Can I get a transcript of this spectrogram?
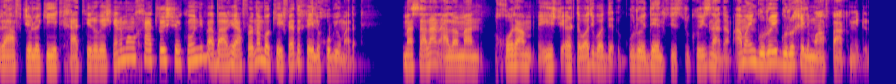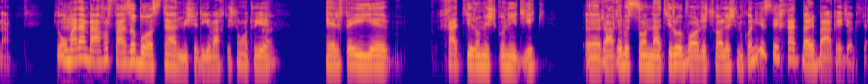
رفت جلو که یک خطی رو بشکنه ما اون خط رو شکوندیم و بقیه افرادم با کیفیت خیلی خوبی اومدن. مثلا الان من خودم هیچ ارتباطی با گروه دنتیست رو کویز ندم اما این گروه گروه خیلی موفق می‌دونم که اومدن به حال فضا بازتر میشه دیگه. وقتی شما توی بله. حرفه خطی رو میشکنید یک رقیب سنتی رو وارد چالش می‌کنی یه سری خط برای بقیه ایجاد میشه.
